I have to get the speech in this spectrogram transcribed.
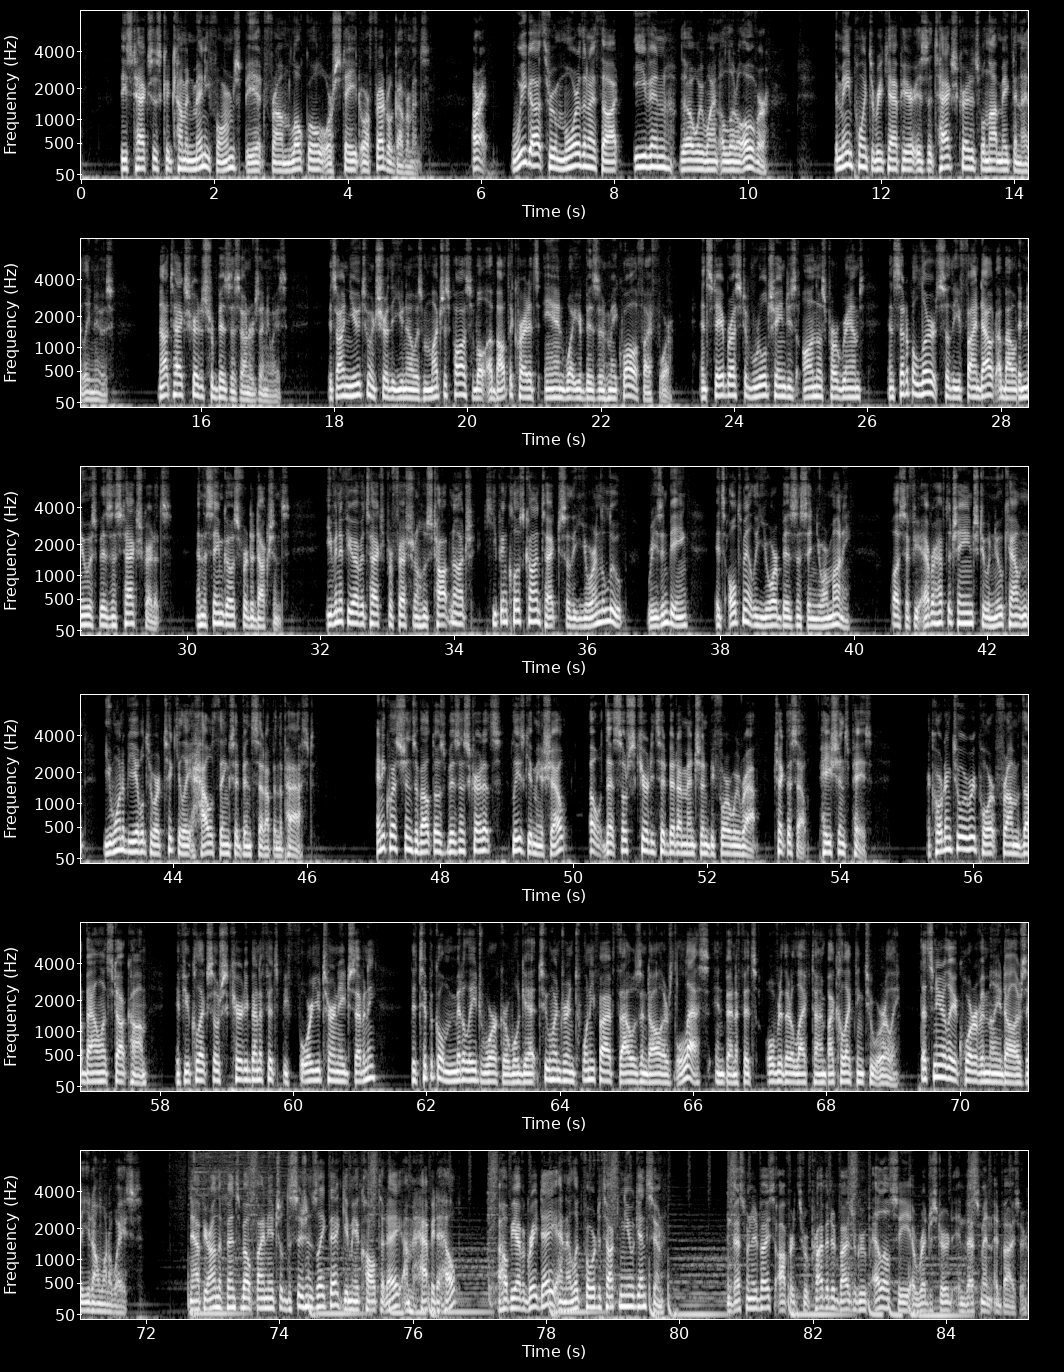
These taxes could come in many forms, be it from local or state or federal governments. All right, we got through more than I thought, even though we went a little over. The main point to recap here is that tax credits will not make the nightly news. Not tax credits for business owners, anyways. It's on you to ensure that you know as much as possible about the credits and what your business may qualify for. And stay abreast of rule changes on those programs and set up alerts so that you find out about the newest business tax credits. And the same goes for deductions. Even if you have a tax professional who's top notch, keep in close contact so that you're in the loop. Reason being, it's ultimately your business and your money. Plus, if you ever have to change to a new accountant, you want to be able to articulate how things had been set up in the past. Any questions about those business credits? Please give me a shout. Oh, that Social Security tidbit I mentioned before we wrap. Check this out Patience Pays. According to a report from thebalance.com, if you collect Social Security benefits before you turn age 70, the typical middle aged worker will get $225,000 less in benefits over their lifetime by collecting too early. That's nearly a quarter of a million dollars that you don't want to waste. Now, if you're on the fence about financial decisions like that, give me a call today. I'm happy to help. I hope you have a great day, and I look forward to talking to you again soon. Investment advice offered through Private Advisor Group LLC, a registered investment advisor.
